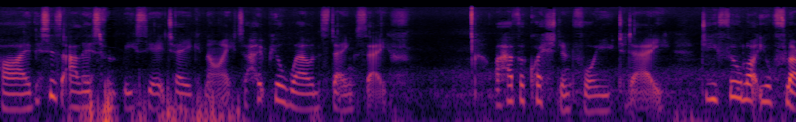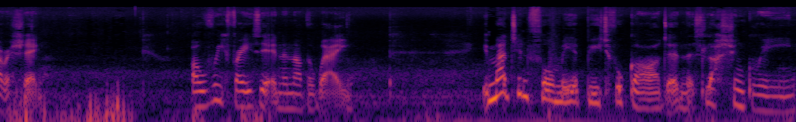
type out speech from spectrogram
Hi, this is Alice from BCHA Ignite. I hope you're well and staying safe. I have a question for you today. Do you feel like you're flourishing? I'll rephrase it in another way. Imagine for me a beautiful garden that's lush and green,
